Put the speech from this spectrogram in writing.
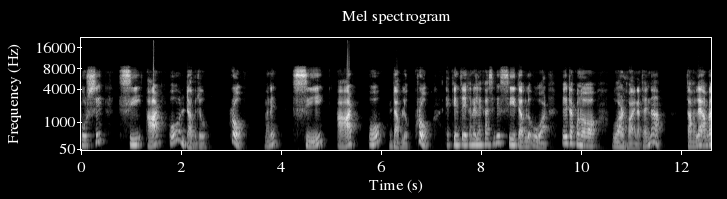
পড়ছি সি আর ও ডাব্লিউ ক্রো মানে সি আর ও ডাব্লিউ ক্রো। কিন্তু এখানে লেখা আছে কি? সি ডাব্লিউ ও আর এটা কোনো ওয়ার্ড হয় না, তাই না? তাহলে আমরা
